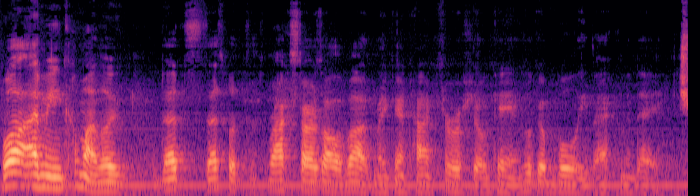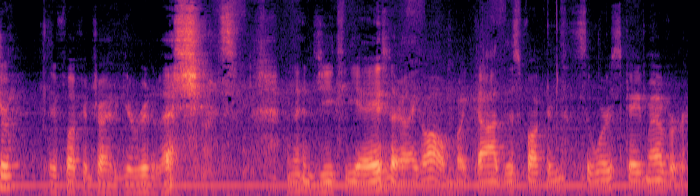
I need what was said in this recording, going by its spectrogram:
Well, I mean, come on, look, that's that's what Rockstar is all about, making controversial games. Look at Bully back in the day. True. They fucking tried to get rid of that shit. And then GTA, they're like, oh my god, this fucking is the worst game ever.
